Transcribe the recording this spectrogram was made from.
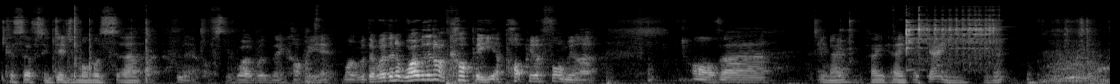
because obviously Digimon was. Uh, obviously, why wouldn't they copy it? Why would they? Why would they, why would they not copy a popular formula of? You know, a, a, a game. You know.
